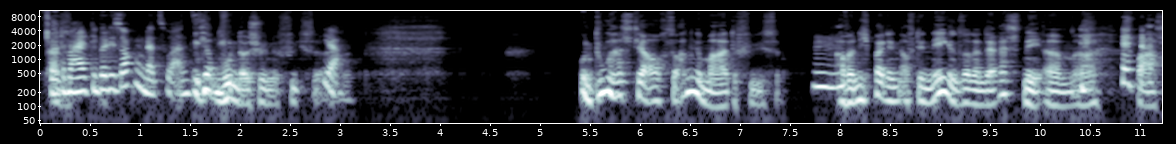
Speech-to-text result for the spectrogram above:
sollte Also- man halt lieber die Socken dazu anziehen. Ich habe wunderschöne Füße. Ja. Also. Und du hast ja auch so angemalte Füße. Mhm. Aber nicht bei den auf den Nägeln, sondern der Rest, nee, ähm, äh, Spaß.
